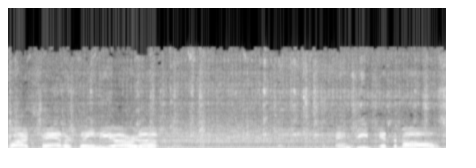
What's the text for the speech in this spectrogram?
Watch Chandler clean the yard up and Jeep get the balls.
